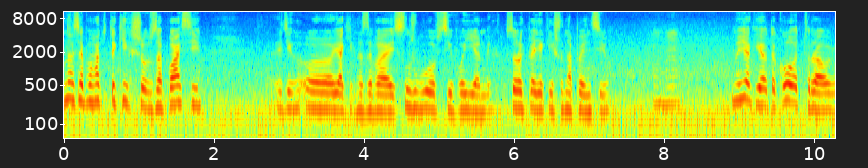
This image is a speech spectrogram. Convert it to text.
Ну, це багато таких, що в запасі, етих, е, як їх називають, службовців воєнних, 45 яких що на пенсію. Ну як я такого відправлю?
